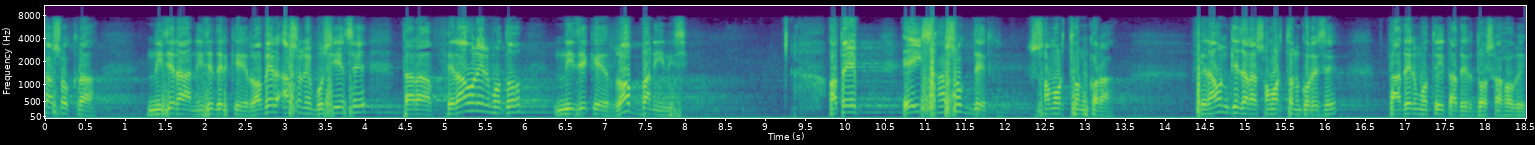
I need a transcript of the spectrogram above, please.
শাসকরা নিজেরা নিজেদেরকে রবের আসনে বসিয়েছে, তারা ফেরাউনের মতো নিজেকে রব বানিয়ে নিছে অতএব এই শাসকদের সমর্থন করা, ফেরাউনকে যারা সমর্থন করেছে, তাদের মতোই তাদের দশা হবে।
